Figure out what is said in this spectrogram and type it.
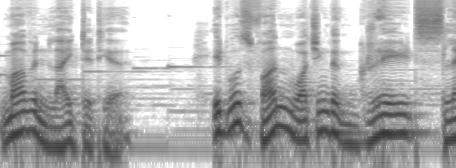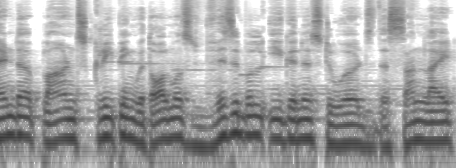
Marvin liked it here it was fun watching the great, slender plants creeping with almost visible eagerness towards the sunlight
